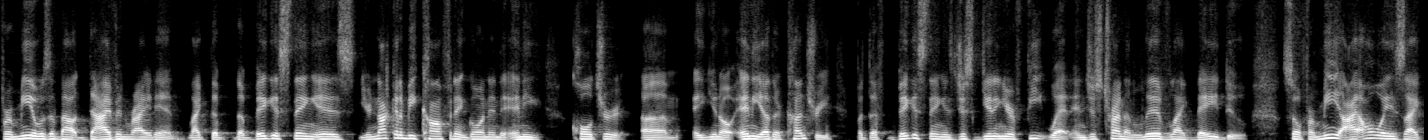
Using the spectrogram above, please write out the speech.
for me, it was about diving right in. Like the the biggest thing is you're not going to be confident going into any culture, um, and, you know, any other country. But the biggest thing is just getting your feet wet and just trying to live like they do. So for me, I always like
